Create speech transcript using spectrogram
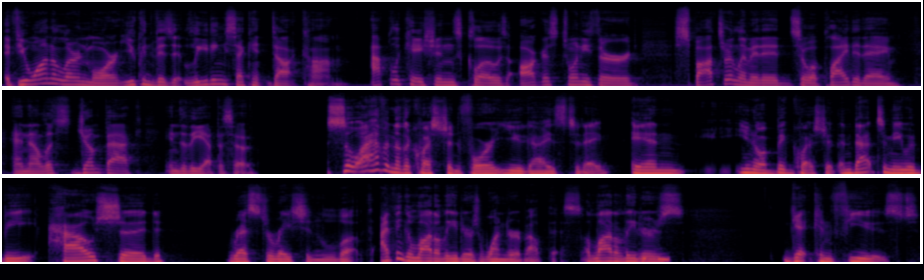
If you want to learn more, you can visit leadingsecond.com. Applications close August 23rd. Spots are limited, so apply today. And now let's jump back into the episode. So I have another question for you guys today. And you know, a big question. And that to me would be how should restoration look? I think a lot of leaders wonder about this. A lot of leaders get confused,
